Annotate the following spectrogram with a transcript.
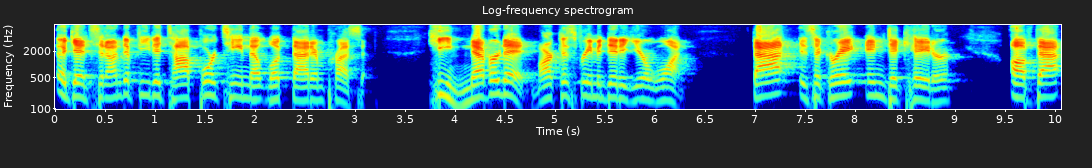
against an undefeated top four team that looked that impressive. He never did. Marcus Freeman did a year one. That is a great indicator of that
